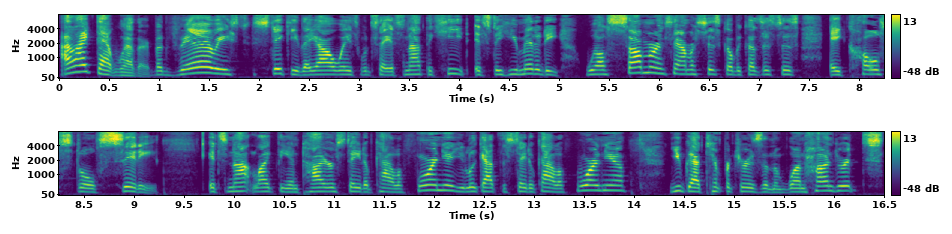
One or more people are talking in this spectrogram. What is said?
I like that weather, but very sticky. They always would say it's not the heat, it's the humidity. Well, summer in San Francisco, because this is a coastal city, it's not like the entire state of California. You look at the state of California, you've got temperatures in the 100s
